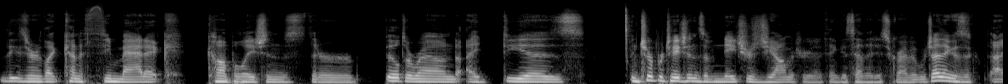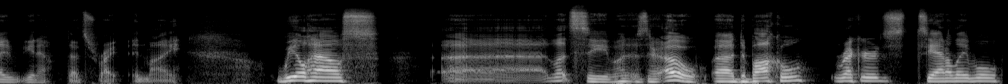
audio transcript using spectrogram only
These are like kind of thematic compilations that are built around ideas interpretations of nature's geometry i think is how they describe it which i think is i you know that's right in my wheelhouse. Uh let's see what is there? Oh uh debacle records seattle label.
